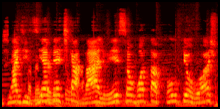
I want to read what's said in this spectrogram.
Já dizia Flamengo Bete. Carvalho, esse é o Botafogo que eu gosto,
